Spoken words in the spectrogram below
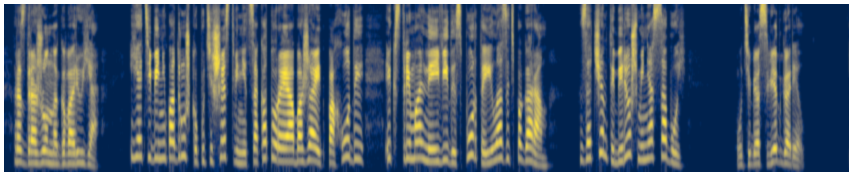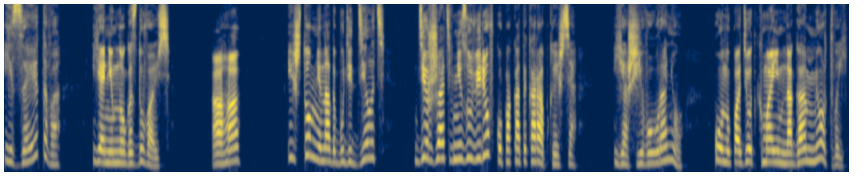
– раздраженно говорю я. «Я тебе не подружка-путешественница, которая обожает походы, экстремальные виды спорта и лазать по горам. Зачем ты берешь меня с собой?» «У тебя свет горел». «Из-за этого?» Я немного сдуваюсь. «Ага». «И что мне надо будет делать? Держать внизу веревку, пока ты карабкаешься. Я ж его уроню. Он упадет к моим ногам мертвый.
